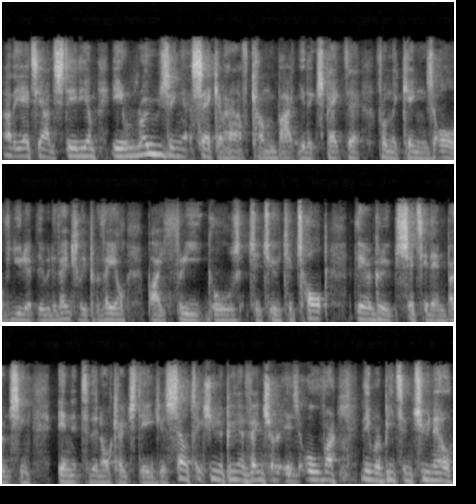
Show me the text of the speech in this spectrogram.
at the Etihad Stadium. A rousing second half comeback. You'd expect it from the Kings of Europe. They would eventually prevail by three goals to two to top their group. City then bouncing into the knockout stages. Celtic's European adventure is over. They were beaten 2 0,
